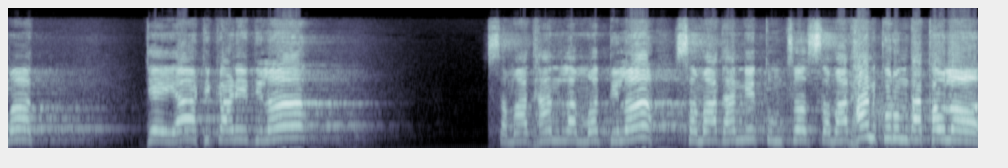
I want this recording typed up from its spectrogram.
मत जे या ठिकाणी दिलं समाधानला मत दिलं समाधानने तुमचं समाधान करून दाखवलं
